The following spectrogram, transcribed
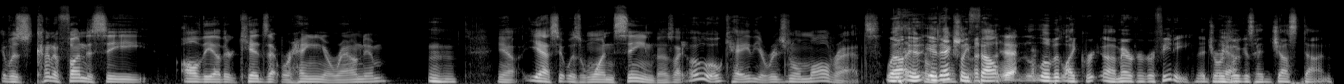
it was kind of fun to see all the other kids that were hanging around him. Mhm. You know, yes, it was one scene, but I was like, oh, okay, the original mall rats. well it, it actually felt Yeah. a little bit like uh, American Graffiti that George Yeah. Lucas had just done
